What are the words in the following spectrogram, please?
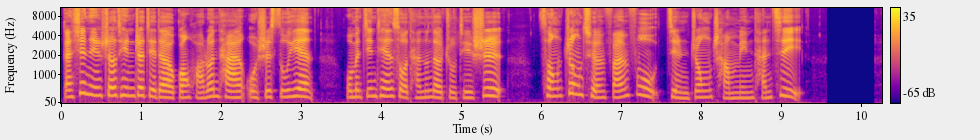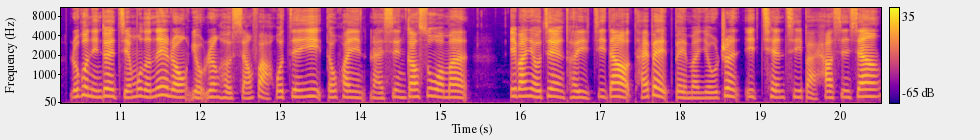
感谢您收听这节的光华论坛，我是苏燕。我们今天所谈论的主题是从政权反腐、警钟长鸣谈起。如果您对节目的内容有任何想法或建议，都欢迎来信告诉我们。一般邮件可以寄到台北北门邮政一千七百号信箱，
